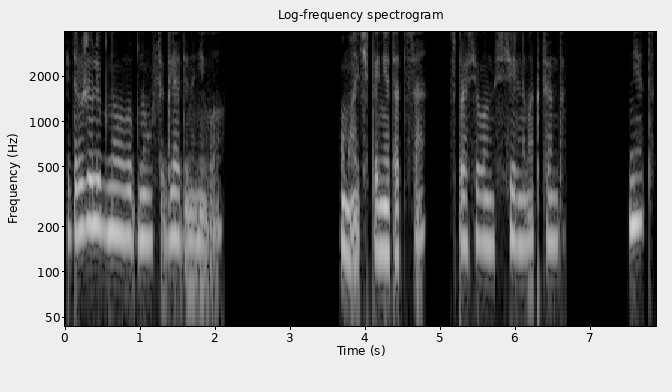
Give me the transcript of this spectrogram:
и дружелюбно улыбнулся, глядя на него. «У мальчика нет отца?» — спросил он с сильным акцентом. «Нет»,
